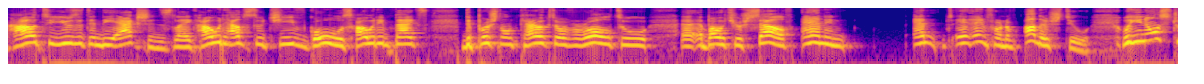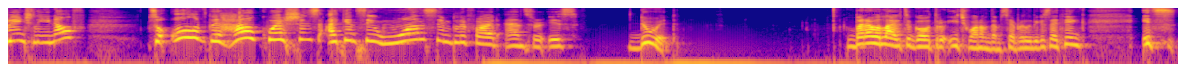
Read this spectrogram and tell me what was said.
How to use it in the actions, like how it helps to achieve goals, how it impacts the personal character overall to uh, about yourself and in and in front of others too. Well, you know, strangely enough, to all of the how questions, I can say one simplified answer is do it. But I would like to go through each one of them separately because I think it's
